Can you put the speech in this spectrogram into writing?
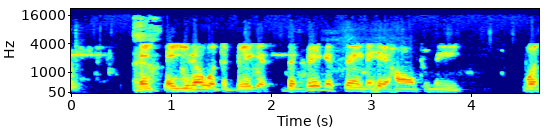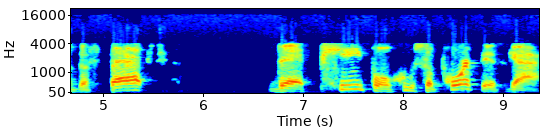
Uh, and, and you know what the biggest the biggest thing that hit home for me was the fact that people who support this guy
